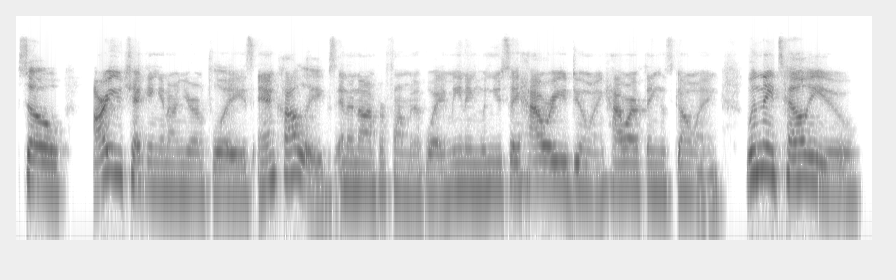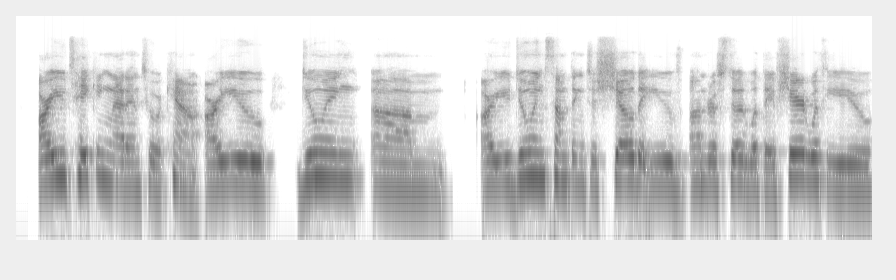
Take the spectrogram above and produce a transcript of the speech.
So are you checking in on your employees and colleagues in a non-performative way? Meaning when you say, how are you doing? How are things going? When they tell you, are you taking that into account? Are you doing um, are you doing something to show that you've understood what they've shared with you?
